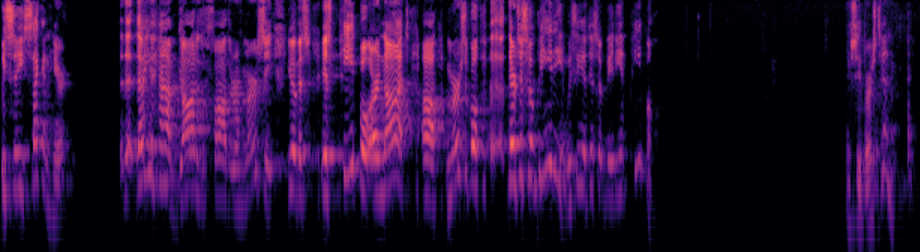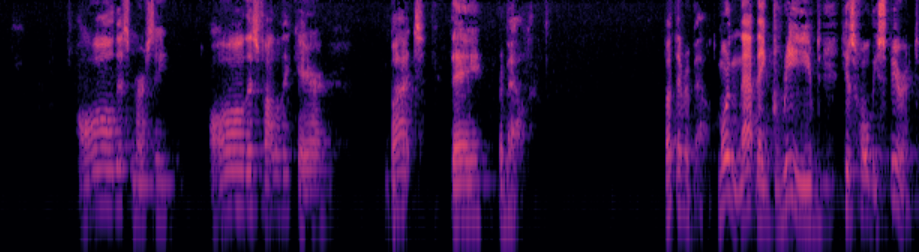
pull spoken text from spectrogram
We see, second here, that though you have God as the Father of mercy, you have his, his people are not uh, merciful, uh, they're disobedient. We see a disobedient people. You see verse 10. All this mercy, all this fatherly care, but they rebelled. But they rebelled. More than that, they grieved his Holy Spirit.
